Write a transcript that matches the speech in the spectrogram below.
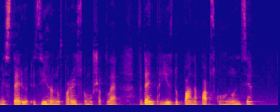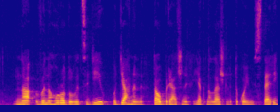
містерію, зіграну в Паризькому шатле в день приїзду пана папського нунція на винагороду лицедіїв, одягнених та обряджених, як належить для такої містерії,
